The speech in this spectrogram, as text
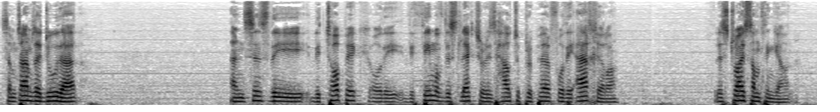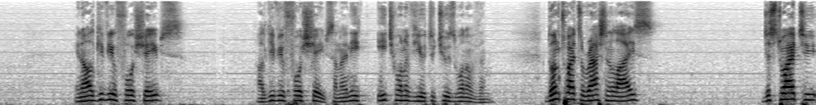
Sometimes I do that. And since the, the topic or the, the theme of this lecture is how to prepare for the akhirah, let's try something out. And I'll give you four shapes. I'll give you four shapes, and I need each one of you to choose one of them. Don't try to rationalize. Just try to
